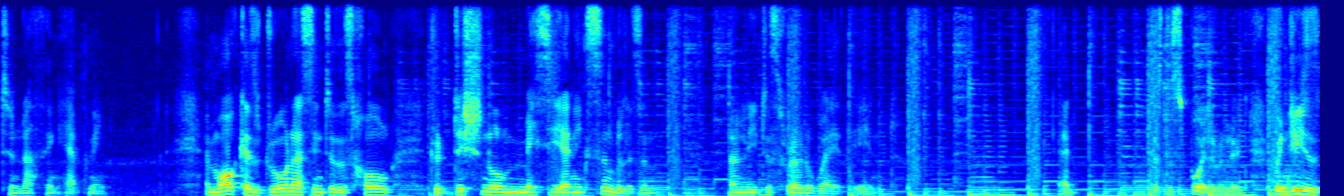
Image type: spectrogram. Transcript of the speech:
to nothing happening. And Mark has drawn us into this whole traditional messianic symbolism only to throw it away at the end. And just a spoiler alert when Jesus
